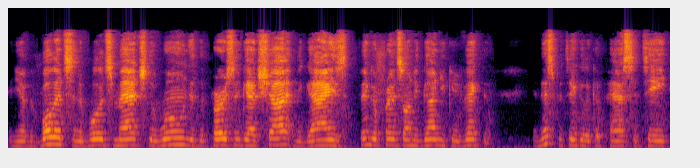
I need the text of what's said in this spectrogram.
and you have the bullets, and the bullets match the wound that the person got shot, and the guy's fingerprints on the gun, you convict him. In this particular capacity,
